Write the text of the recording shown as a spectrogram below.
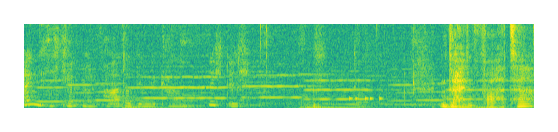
Eigentlich kennt mein Vater den Dekan, nicht ich. Dein Vater?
